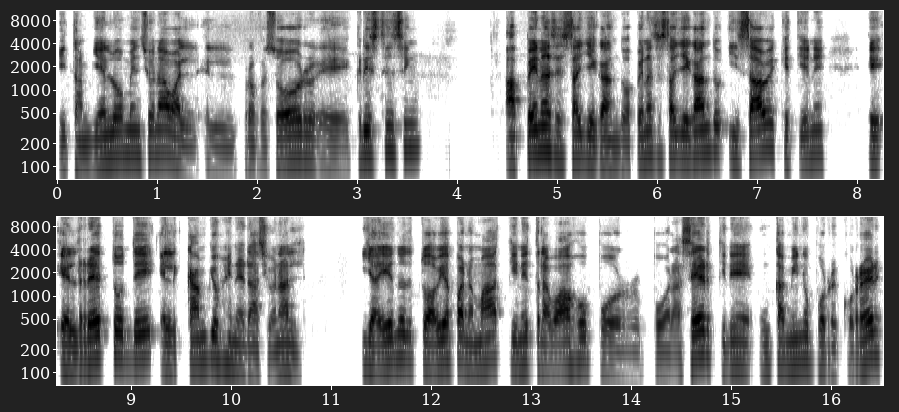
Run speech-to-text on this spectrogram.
y también lo mencionaba el, profesor eh, Christensen, apenas está llegando, apenas está llegando y sabe que tiene eh, el reto del el cambio generacional. Y ahí es donde todavía Panamá tiene trabajo por, por hacer, tiene un camino por recorrer.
